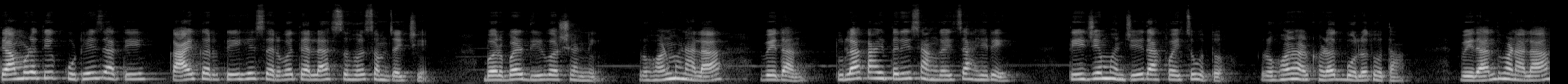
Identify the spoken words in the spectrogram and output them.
त्यामुळे ती कुठे जाते काय करते हे सर्व त्याला सहज समजायचे. बरोबर दीड वर्षांनी. रोहन म्हणाला वेदांत तुला काहीतरी सांगायचं आहे रे. ते जे म्हणजे दाखवायचं होतं. रोहन अडखडत बोलत होता. वेदांत म्हणाला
